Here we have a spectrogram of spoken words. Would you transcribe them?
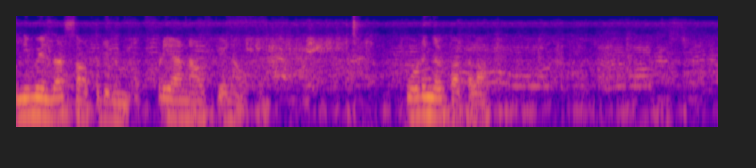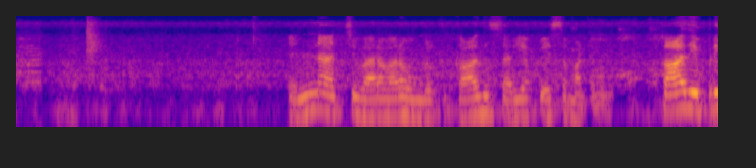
இனிமேல் தான் சாப்பிடணும். அப்படியாண்ணா ஓகேண்ணா ஓகே போடுங்கள் பார்க்கலாம். என்ன ஆச்சு வர வர உங்களுக்கு காது சரியாக பேச மாட்டேங்குது. காது எப்படி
